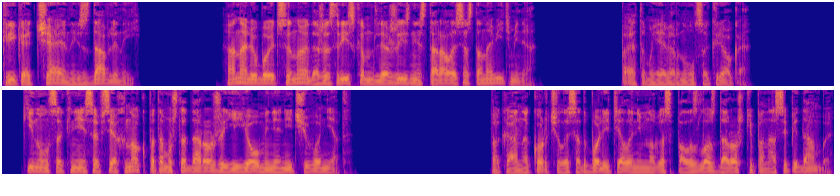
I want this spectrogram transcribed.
Крик отчаянный, сдавленный. Она любой ценой, даже с риском для жизни, старалась остановить меня. Поэтому я вернулся к Рёка. Кинулся к ней со всех ног, потому что дороже ее у меня ничего нет. Пока она корчилась от боли, тело немного сползло с дорожки по насыпи дамбы.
